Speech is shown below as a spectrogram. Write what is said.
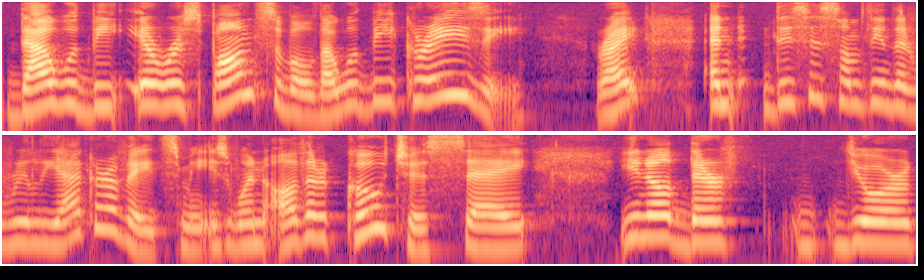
that would be irresponsible. That would be crazy right? And this is something that really aggravates me is when other coaches say you know their your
